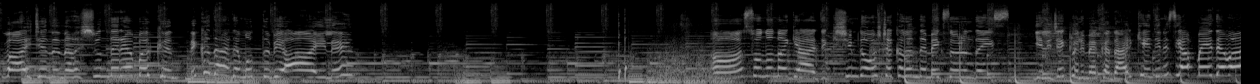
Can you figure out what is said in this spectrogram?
Vay canına şunlara bakın. Ne kadar da mutlu bir aile. Aa sonuna geldik. Şimdi hoşçakalın demek zorundayız. Gelecek bölüme kadar kendiniz yapmaya devam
